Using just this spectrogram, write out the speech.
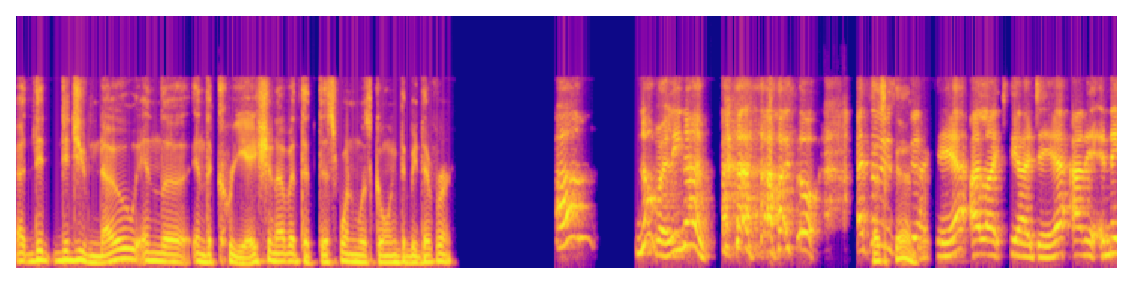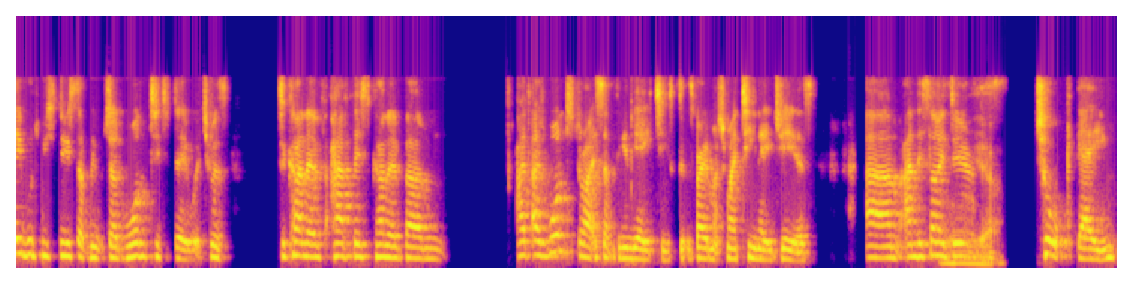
uh, did did you know in the in the creation of it that this one was going to be different? Um, not really. No, I thought I thought That's it was a good. good idea. I liked the idea, and it enabled me to do something which I'd wanted to do, which was to kind of have this kind of. Um, I'd, I'd wanted to write something in the eighties because it was very much my teenage years, um, and this idea Oh, of yeah. this chalk game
